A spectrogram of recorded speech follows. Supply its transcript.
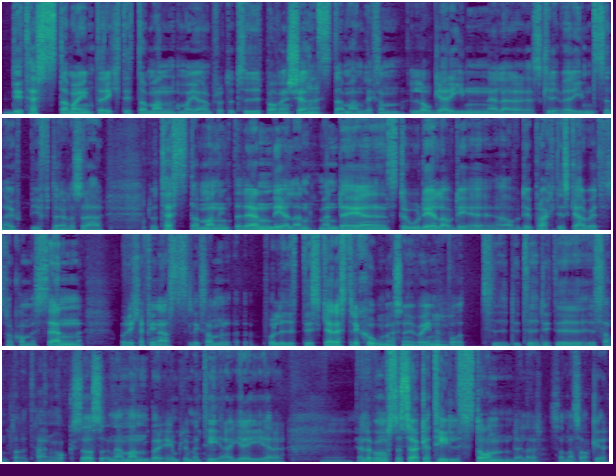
det testar man ju inte riktigt om man, om man gör en prototyp av en tjänst Nej. där man liksom loggar in eller skriver in sina uppgifter mm. eller sådär. Då testar man inte den delen, men det är en stor del av det, av det praktiska arbetet som kommer sen. Och det kan finnas liksom politiska restriktioner som vi var inne mm. på tidigt, tidigt i, i samtalet här nu också, när man börjar implementera grejer. Mm. Eller man måste söka tillstånd eller sådana saker.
